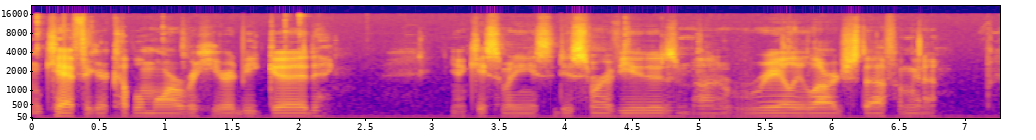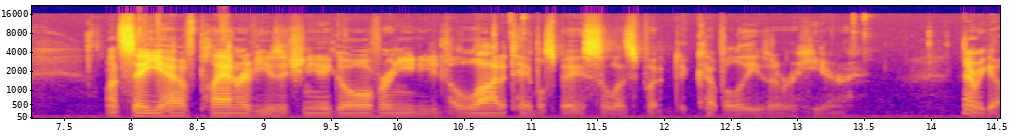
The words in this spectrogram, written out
Okay, I figure a couple more over here would be good. In case somebody needs to do some reviews on really large stuff, I'm going to... Let's say you have plan reviews that you need to go over and you need a lot of table space, so let's put a couple of these over here. There we go.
